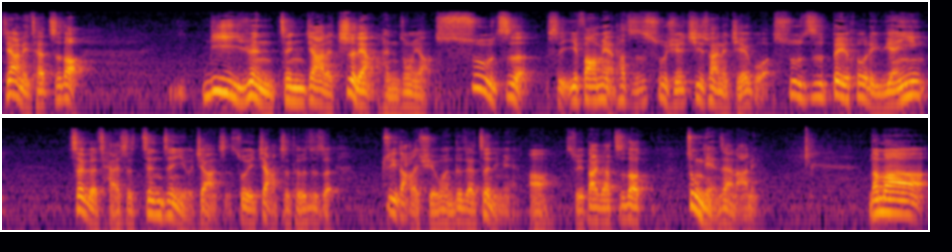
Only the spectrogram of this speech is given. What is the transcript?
这样你才知道。利润增加的质量很重要，数字是一方面，它只是数学计算的结果，数字背后的原因，这个才是真正有价值。作为价值投资者，最大的学问都在这里面啊，所以大家知道重点在哪里。那么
